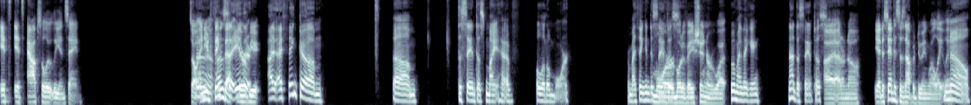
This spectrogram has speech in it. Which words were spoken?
it's it's absolutely insane. So, and you'd think that there would be. I, I think um, um, DeSantis might have a little more. Or am I thinking DeSantis? More motivation or what? Who am I thinking? Not DeSantis. I, I don't know. Yeah, DeSantis has not been doing well lately. No,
